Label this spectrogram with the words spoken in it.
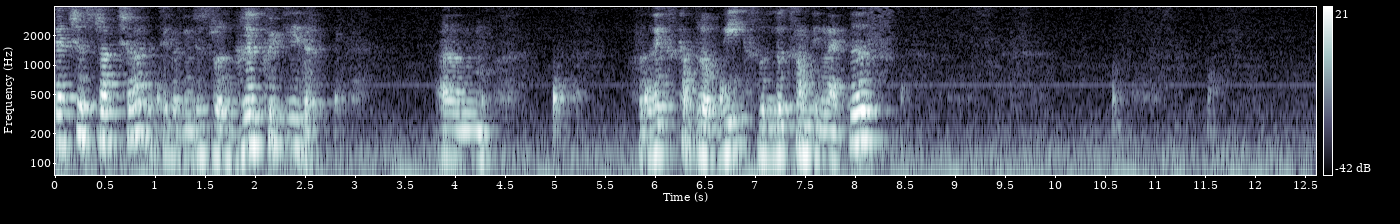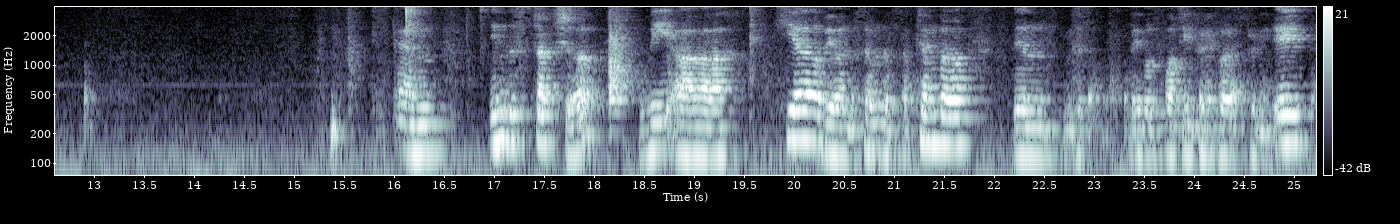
lecture structure, let's see if I can just draw a grid quickly that um, for the next couple of weeks will look something like this. And in the structure, we are here, we are on the 7th of September, then we just label 14, 21st, 28th,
